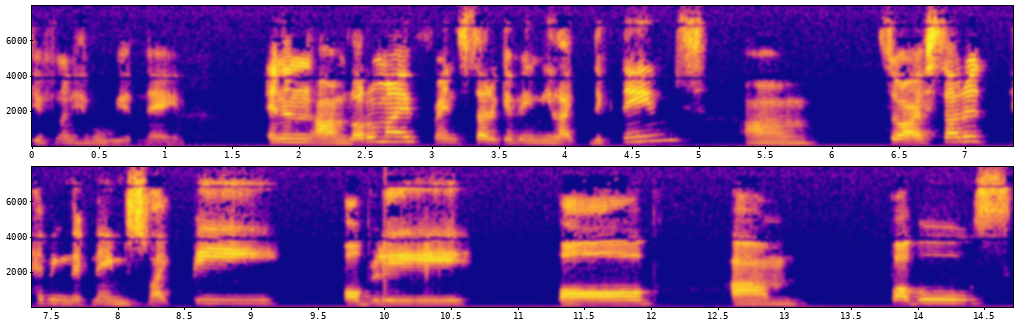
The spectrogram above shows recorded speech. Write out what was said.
definitely have a weird name. And then um, a lot of my friends started giving me like nicknames. Um, so I started having nicknames like B, Bobbly, Bob, um, Bubbles,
